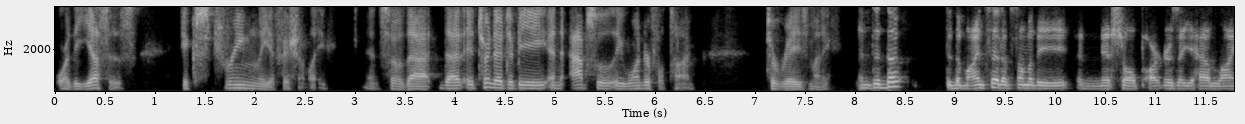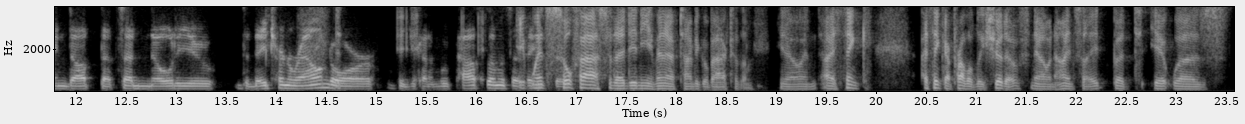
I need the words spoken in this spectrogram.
or the yeses extremely efficiently. And so that that it turned out to be an absolutely wonderful time to raise money. And did the did the mindset of some of the initial partners that you had lined up that said no to you did they turn around or did you kind of move past them it went so fast that i didn't even have time to go back to them you know and i think i think i probably should have now in hindsight but it was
